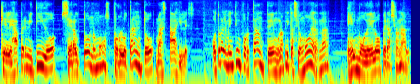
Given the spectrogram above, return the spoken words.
que les ha permitido ser autónomos, por lo tanto, más ágiles. Otro elemento importante en una aplicación moderna es el modelo operacional.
